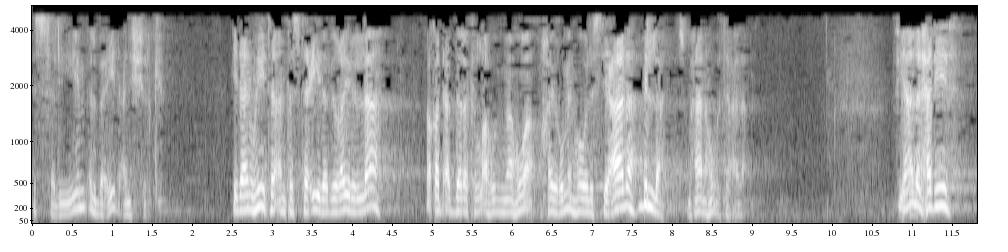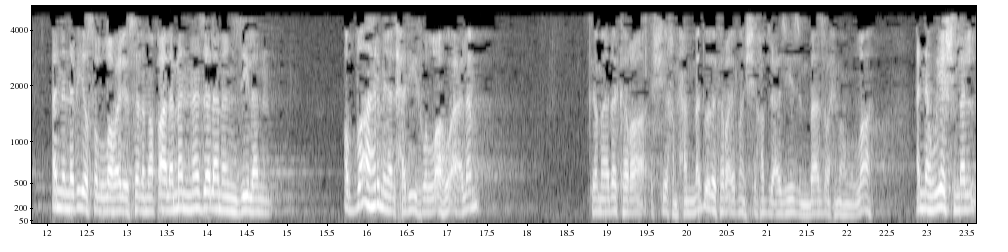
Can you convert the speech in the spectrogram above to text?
السليم البعيد عن الشرك. إذا نهيت أن تستعيذ بغير الله فقد أبدلك الله بما هو خير منه والاستعاذة بالله سبحانه وتعالى. في هذا الحديث أن النبي صلى الله عليه وسلم قال من نزل منزلا الظاهر من الحديث والله أعلم كما ذكر الشيخ محمد وذكر أيضا الشيخ عبد العزيز بن باز رحمه الله أنه يشمل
